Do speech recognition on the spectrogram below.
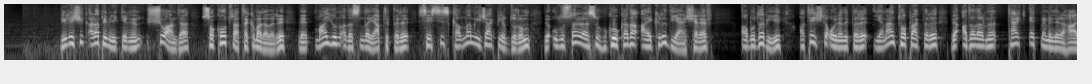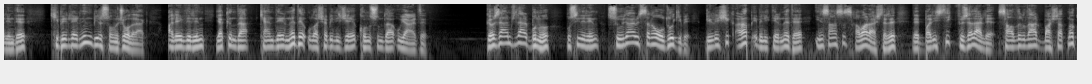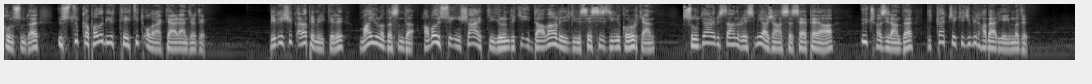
Birleşik Arap Emirlikleri'nin şu anda Sokotra takım adaları ve Mayyun adasında yaptıkları sessiz kalınamayacak bir durum ve uluslararası hukuka da aykırı diyen Şeref, Abu Dhabi'yi ateşle oynadıkları Yemen toprakları ve adalarını terk etmemeleri halinde kibirlerinin bir sonucu olarak Alevlerin yakında kendilerine de ulaşabileceği konusunda uyardı. Gözlemciler bunu Husilerin Suudi Arabistan'a olduğu gibi Birleşik Arap Emirlikleri'ne de insansız hava araçları ve balistik füzelerle saldırılar başlatma konusunda üstü kapalı bir tehdit olarak değerlendirdi. Birleşik Arap Emirlikleri, Mayyun Adası'nda hava üssü inşa ettiği yönündeki iddialarla ilgili sessizliğini korurken, Suudi Arabistan resmi ajansı SPA, 3 Haziran'da dikkat çekici bir haber yayınladı.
